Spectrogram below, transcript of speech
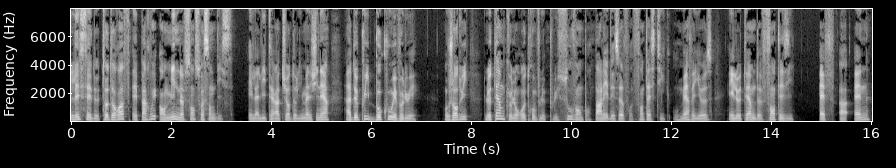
l'essai de Todorov est paru en 1970, et la littérature de l'imaginaire a depuis beaucoup évolué. Aujourd'hui, le terme que l'on retrouve le plus souvent pour parler des œuvres fantastiques ou merveilleuses est le terme de fantaisie. F-A-N-T-A-S-Y.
